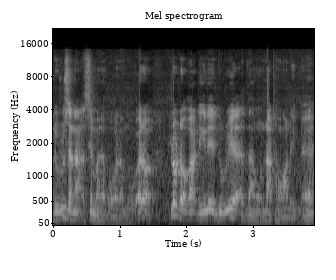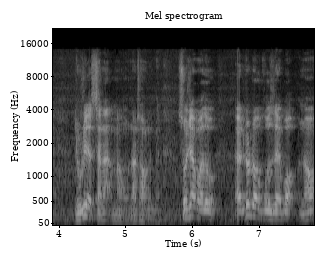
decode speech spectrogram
လူလူဆန္ဒအစစ်မှန်နဲ့ပေါ်ခဲ့တာမဟုတ်ဘူးအဲ့တော့လွတ်တော်ကဒီကနေ့လူလူရဲ့အတန်ကိုနားထောင်ရနိုင်မယ်လူလူရဲ့ဆန္ဒအမှန်ကိုနားထောင်ရနိုင်မယ်ဆိုကြပါစို့အဲလွတ်တော်ကိုယ်စားလှယ်ပေါ့နော်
